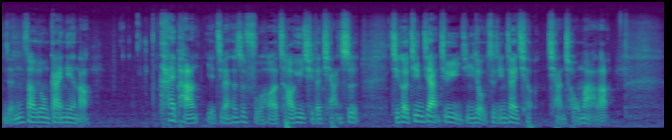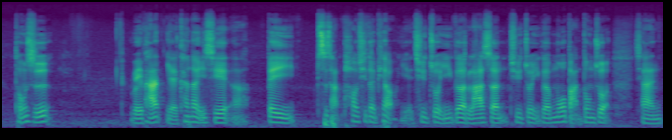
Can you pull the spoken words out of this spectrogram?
人造肉概念了。开盘也基本上是符合超预期的强势，集合竞价就已经有资金在抢抢筹码了。同时，尾盘也看到一些啊被市场抛弃的票也去做一个拉升，去做一个摸板动作，像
